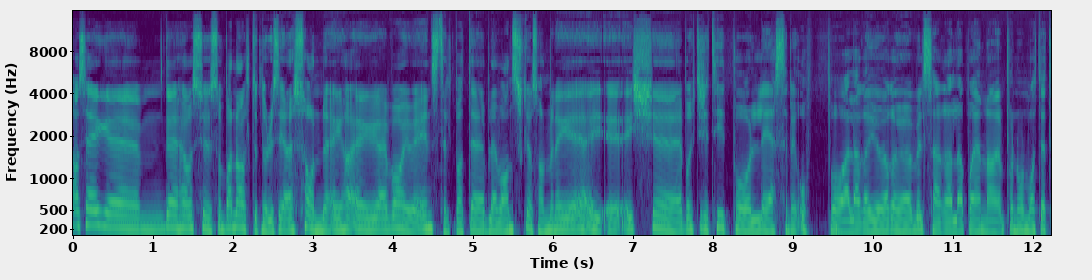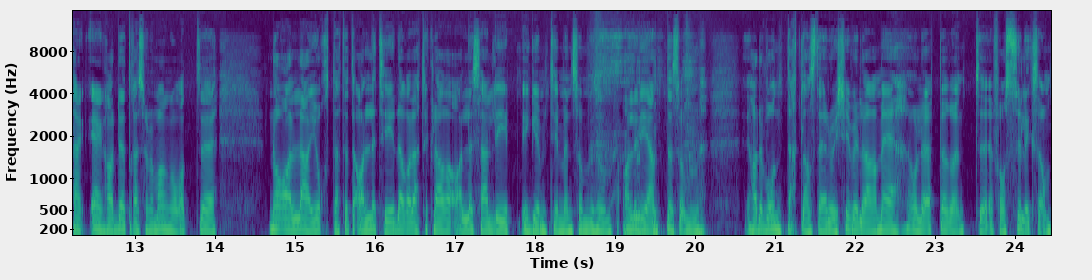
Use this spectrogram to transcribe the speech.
altså jeg eh, Det høres jo så banalt ut når du sier det sånn. Jeg, jeg, jeg var jo innstilt på at det ble vanskelig og sånn, men jeg, ikke, jeg brukte ikke tid på å lese meg opp på eller gjøre øvelser eller på, en, på noen måte. Jeg, tenk, hadde et resonnement om at eh, når alle har gjort dette til alle tider, og dette klarer alle, selv de i gymtimen, som liksom, alle de jentene som hadde vondt et eller annet sted og ikke ville være med og løpe rundt eh, Fosse, liksom.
